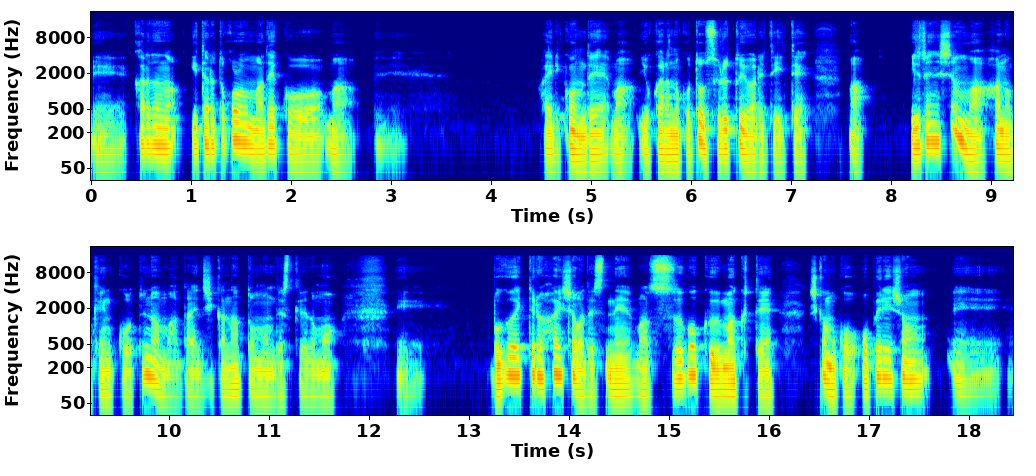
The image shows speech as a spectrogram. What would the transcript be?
えー体の至るところまで、こう、まあ、えー入り込んで、まあ、よからぬことをすると言われていて、まあ、いずれにしても、まあ、歯の健康というのは、まあ、大事かなと思うんですけれども、えー僕が行ってる歯医者はですね、まあ、すごくうまくて、しかも、こう、オペレーション、えー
